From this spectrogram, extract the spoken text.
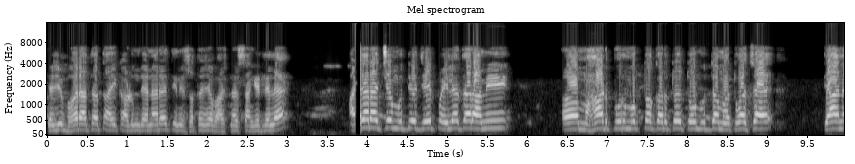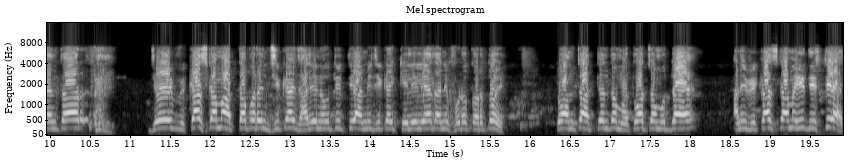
त्याची भर आता ताई काढून देणार आहे. तिने स्वतःच्या भाषणात सांगितलेलं आहे. आचाराचे मुद्दे जे पहिले तर आम्ही अ, महाड पूरमुक्त करतोय तो मुद्दा महत्त्वाचा आहे. त्यानंतर जे विकास कामं आत्तापर्यंत जी काही झाली नव्हती ती आम्ही जी काही केलेली आहेत आणि पुढं करतोय तो आमचा अत्यंत महत्त्वाचा मुद्दा आहे आणि विकास कामं ही दिसते आहेत.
